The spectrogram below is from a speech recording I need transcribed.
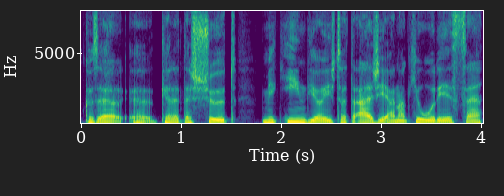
közel-keletes, sőt, még India is, tehát Ázsiának jó része,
